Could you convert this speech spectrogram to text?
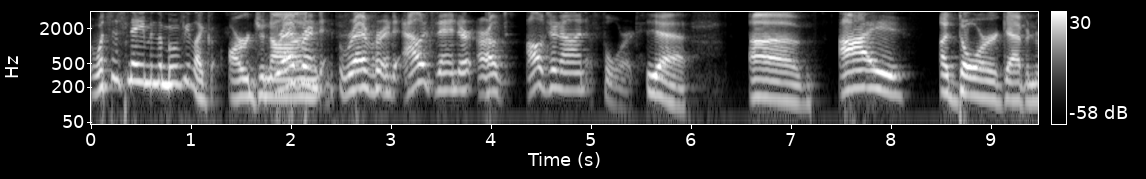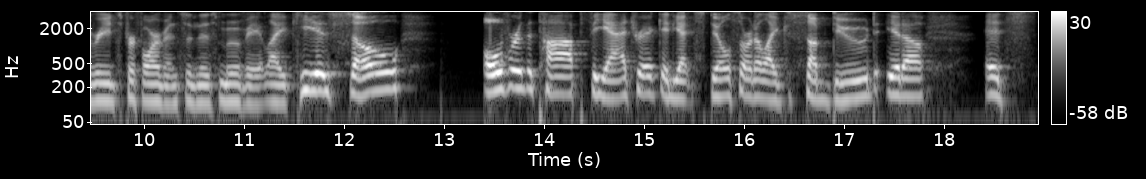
what's his name in the movie? Like Arjunon, Reverend Reverend Alexander Al- Algernon Ford. Yeah. Um, I adore Gavin Reed's performance in this movie. Like he is so over the top theatric and yet still sort of like subdued, you know. It's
